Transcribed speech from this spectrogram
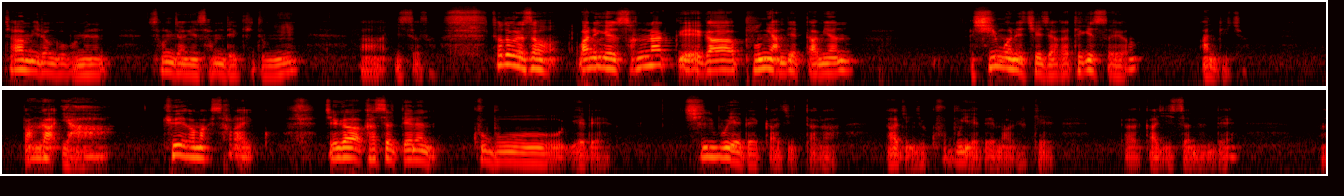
참 이런 거 보면은 성장의 3대 기둥이 아, 있어서 저도 그래서 만약에 성락교회가 붕이 안 됐다면 시몬의 제자가 되겠어요? 안 되죠. 뭔가 야 교회가 막 살아있고 제가 갔을 때는 구부 예배, 칠부 예배까지 있다가 나중에 이제 구부 예배 막 이렇게까지 있었는데 어,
